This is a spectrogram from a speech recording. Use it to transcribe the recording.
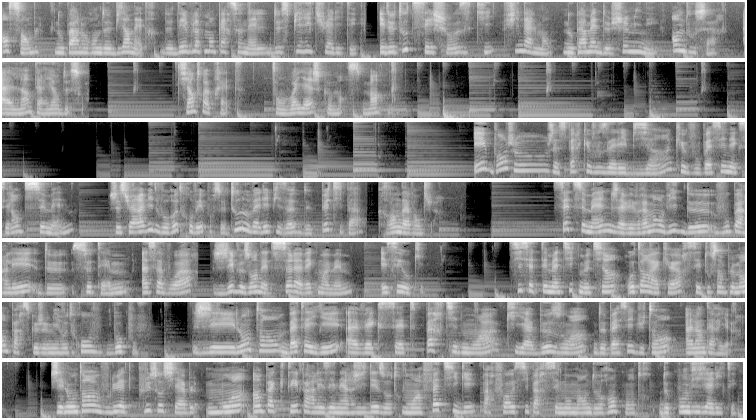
Ensemble, nous parlerons de bien-être, de développement personnel, de spiritualité et de toutes ces choses qui, finalement, nous permettent de cheminer en douceur à l'intérieur de soi. Tiens-toi prête, ton voyage commence maintenant. Et bonjour, j'espère que vous allez bien, que vous passez une excellente semaine. Je suis ravie de vous retrouver pour ce tout nouvel épisode de Petit Pas, Grande Aventure. Cette semaine, j'avais vraiment envie de vous parler de ce thème, à savoir j'ai besoin d'être seule avec moi-même et c'est ok. Si cette thématique me tient autant à cœur, c'est tout simplement parce que je m'y retrouve beaucoup. J'ai longtemps bataillé avec cette partie de moi qui a besoin de passer du temps à l'intérieur. J'ai longtemps voulu être plus sociable, moins impactée par les énergies des autres, moins fatiguée parfois aussi par ces moments de rencontre, de convivialité.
